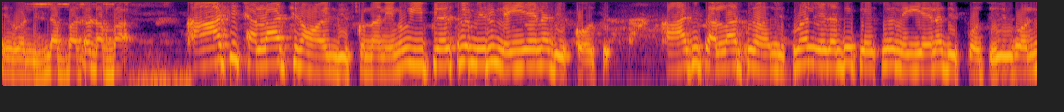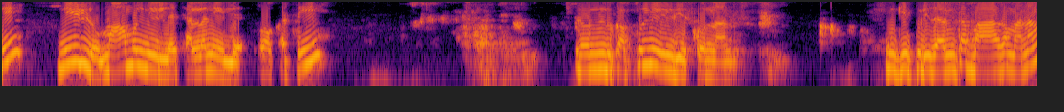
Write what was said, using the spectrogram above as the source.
ఇదిగోండి డబ్బాతో డబ్బా. కాచి చల్లార్చిన ఆయిల్ తీసుకున్నా నేను. ఈ ప్లేస్లో మీరు నెయ్యి అయినా తీసుకోవచ్చు. కాచి చల్లార్చిన ఆయిల్ తీసుకున్నా లేదంటే ఈ ప్లేస్లో నెయ్యి అయినా తీసుకోవచ్చు. ఇదిగోండి నీళ్ళు మామూలు నీళ్ళే చల్ల నీళ్ళే. ఒకటి రెండు కప్పులు నీళ్ళు తీసుకున్నాను. ఇంక ఇప్పుడు ఇదంతా బాగా మనం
